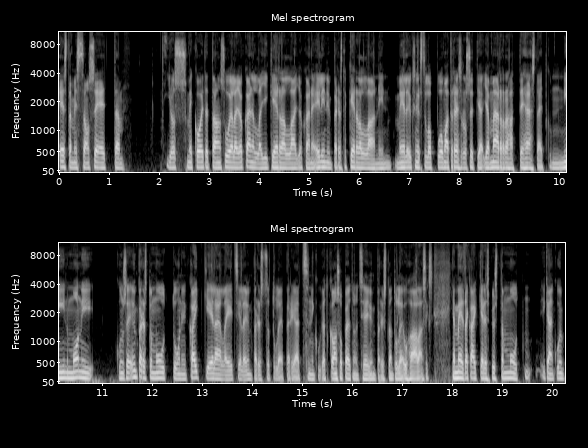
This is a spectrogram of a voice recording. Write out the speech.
estämissä on se, että jos me koitetaan suojella jokainen laji kerrallaan, jokainen elinympäristö kerrallaan, niin meillä yksinkertaisesti loppuu omat resurssit ja, ja määrärahat tehdä sitä, että kun niin moni kun se ympäristö muuttuu, niin kaikki eläinlajit siellä ympäristössä tulee periaatteessa, niin kuin, jotka on sopeutunut siihen ympäristöön, tulee uha-alaiseksi. Ja meiltä kaikki edes pystytä muut ikään kuin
